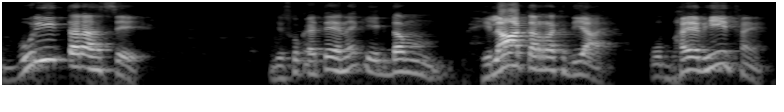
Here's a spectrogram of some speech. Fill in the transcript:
बुरी तरह से, जिसको कहते हैं ना कि एकदम हिला कर रख दिया है, वो भयभीत हैं।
